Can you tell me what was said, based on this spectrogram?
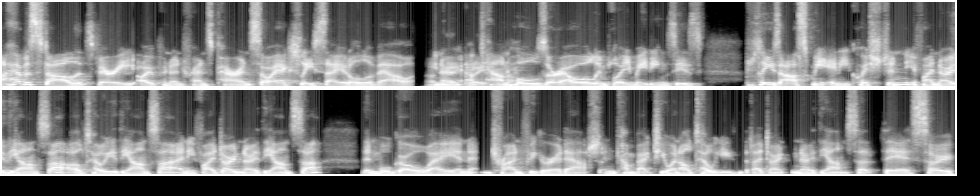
I have a style that's very open and transparent. So I actually say at all of our, okay, you know, great. our town halls or our all employee meetings is please ask me any question. If I know the answer, I'll tell you the answer. And if I don't know the answer, then we'll go away and try and figure it out and come back to you. And I'll tell you that I don't know the answer there. So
